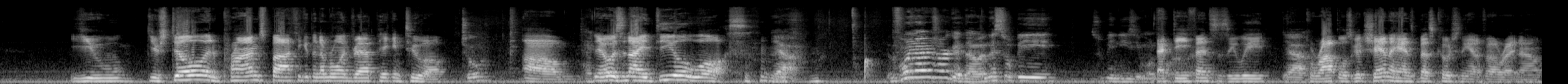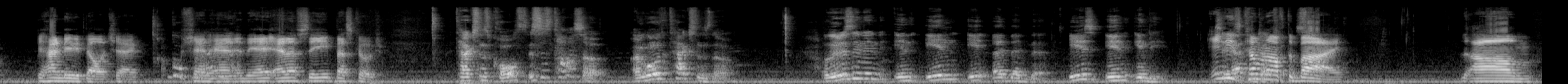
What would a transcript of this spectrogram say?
You you're still in prime spot to get the number one draft pick in 2-0. Tua? Um, it was an ideal loss. Yeah. the 49ers are good though, and this will be this will be an easy one. that for them. defense is elite. Yeah. Garoppolo's good. Shanahan's best coach in the NFL right now, behind maybe Belichick. I'll go for Shanahan in the A- NFC best coach. Texans Colts. This is toss up. I'm going with the Texans though. Although it is in in in, in, in uh, is in Indy. Indy's coming off the bye. Um,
